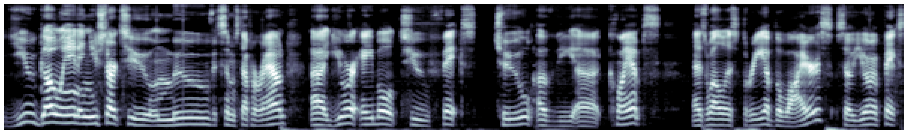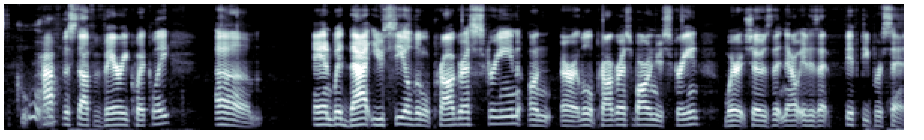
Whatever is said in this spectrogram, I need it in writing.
you go in and you start to move some stuff around. Uh, you are able to fix two of the uh, clamps as well as three of the wires. So you have fixed Cool. half the stuff very quickly. Um, and with that, you see a little progress screen on, or a little progress bar on your screen where it shows that now it is at 50%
